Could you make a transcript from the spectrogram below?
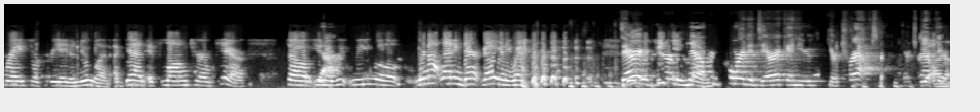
brace or create a new one. Again, it's long-term care. So, you know, we, we will, we're not letting Derrick go anywhere. Derrick, you're now recorded, Derrick, and you, you're trapped. You're trapped Yeah.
